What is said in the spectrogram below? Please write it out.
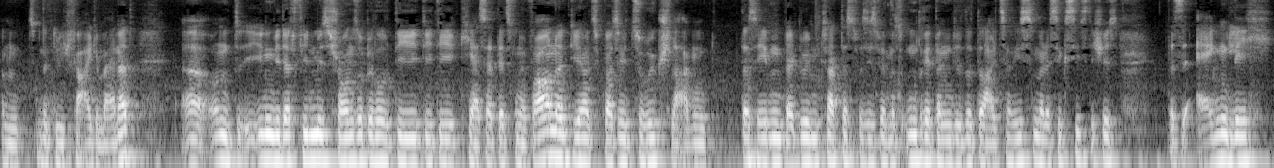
und natürlich verallgemeinert. Äh, und irgendwie der Film ist schon so ein bisschen die, die, die Kehrseite jetzt von den Frauen, die halt quasi zurückschlagen. Dass eben, weil du eben gesagt hast, was ist, wenn man es umdreht, dann wird er total zerrissen, weil er sexistisch ist, dass eigentlich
